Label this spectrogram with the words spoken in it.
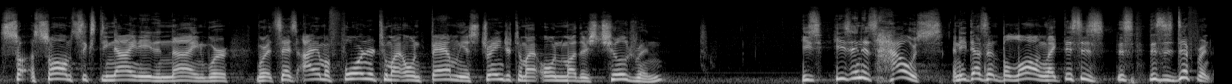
Psalm 69, 8 and 9, where, where it says, I am a foreigner to my own family, a stranger to my own mother's children. He's, he's in his house and he doesn't belong. Like this is, this, this is different.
